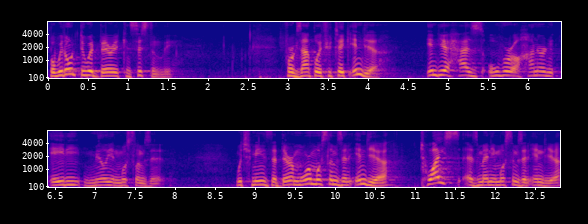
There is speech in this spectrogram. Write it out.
But we don't do it very consistently. For example, if you take India, India has over 180 million Muslims in it, which means that there are more Muslims in India, twice as many Muslims in India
